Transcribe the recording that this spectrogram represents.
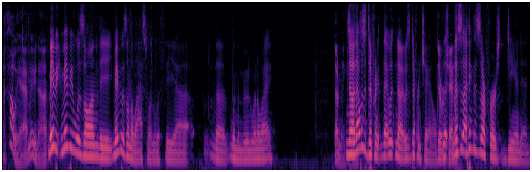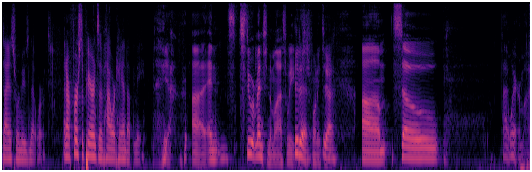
I thought we had, maybe not. Maybe maybe it was on the maybe it was on the last one with the uh, the when the moon went away. That would make No, sense. that was a different. That was, no, it was a different channel. Different Th- channel? This is I think this is our first DNN Dinosaur News Network and our first appearance of Howard Hand Up Me. Yeah, uh, and Stuart mentioned him last week, He which did. is funny too. Yeah. Um. So, where am I?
